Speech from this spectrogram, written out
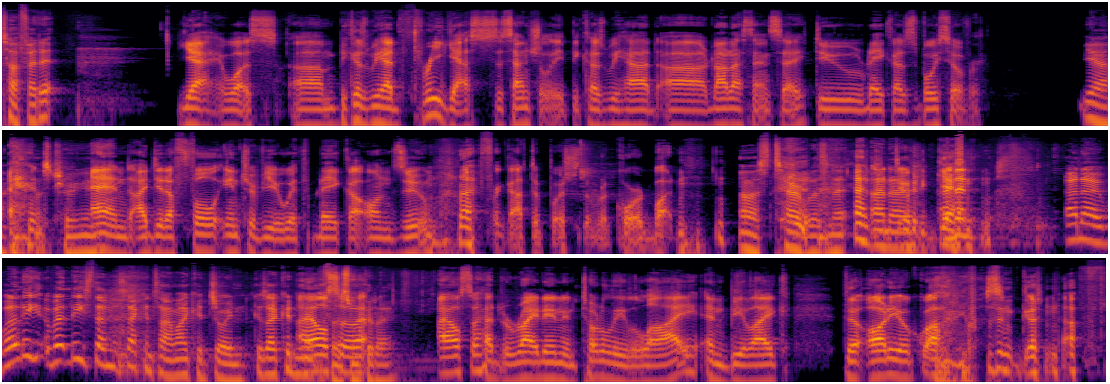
tough edit. Yeah, it was um, because we had three guests essentially because we had uh, Rada Sensei do Reika's voiceover. Yeah, that's true. Yeah. And I did a full interview with Reika on Zoom. I forgot to push the record button. oh, it's terrible, isn't it? To I know. do it And then- again. I know. Well, at least, at least then the second time I could join because I couldn't. I also first one, could I? I also had to write in and totally lie and be like, the audio quality wasn't good enough.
